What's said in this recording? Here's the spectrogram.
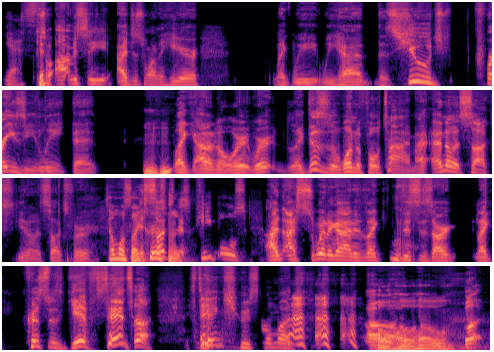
Yes. Okay. So obviously, I just want to hear, like we we had this huge crazy leak that hmm like I don't know we're we're like this is a wonderful time. I, I know it sucks, you know it sucks for It's almost like it sucks Christmas. that people's. I, I swear to God, it's like this is our like Christmas gift, Santa. Thank you so much. Ho Um, ho ho. but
